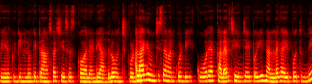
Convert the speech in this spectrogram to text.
వేరొక గిన్నెలోకి ట్రాన్స్ఫర్ చేసేసుకోవాలండి అందులో ఉంచుకోవడం అలాగే ఉంచేసామనుకోండి కూర కలర్ చేంజ్ అయిపోయి నల్లగా అయిపోతుంది.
